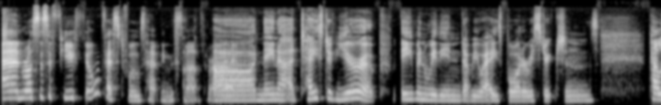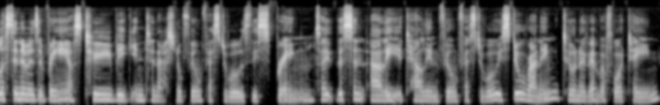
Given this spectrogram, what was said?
and Roz, there's a few film festivals happening this month, right? Oh, Nina, a taste of Europe, even within WA's border restrictions. Palace Cinemas are bringing us two big international film festivals this spring. So, the St. Ali Italian Film Festival is still running till November 14.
